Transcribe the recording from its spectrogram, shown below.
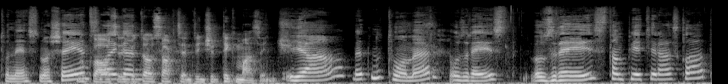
tu neesi no nu, šejienes. lai klausies, gan- bet tavs akcents viņš ir tik maziņš. Jā, bet nu, tomēr uzreiz, uzreiz tam pieķerās klāt.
